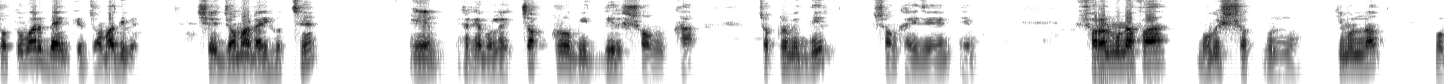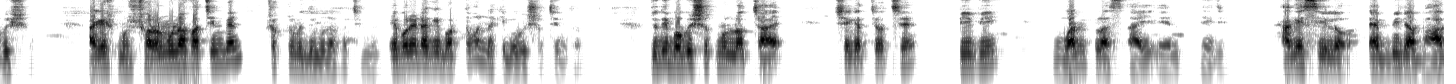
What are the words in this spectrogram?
যতবার ব্যাংকে জমা দিবেন সেই জমাটাই হচ্ছে এম এটাকে বলে চক্রবৃদ্ধির সংখ্যা। চক্রবৃদ্ধির সংখ্যা এই যে এম এম সরল মুনাফা, ভবিষ্যৎ মূল্য। কি মূল্য? ভবিষ্যৎ। আগে সরল মুনাফা চিনবেন, চক্রবৃদ্ধি মুনাফা চিনবেন। এবারে এটা কি বর্তমান নাকি ভবিষ্যৎ চিনতে হবে যদি ভবিষ্যৎ মূল্য চায়, সেক্ষেত্রে হচ্ছে PV one plus I N এই যে। আগে ছিল এফবিটা ভাগ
